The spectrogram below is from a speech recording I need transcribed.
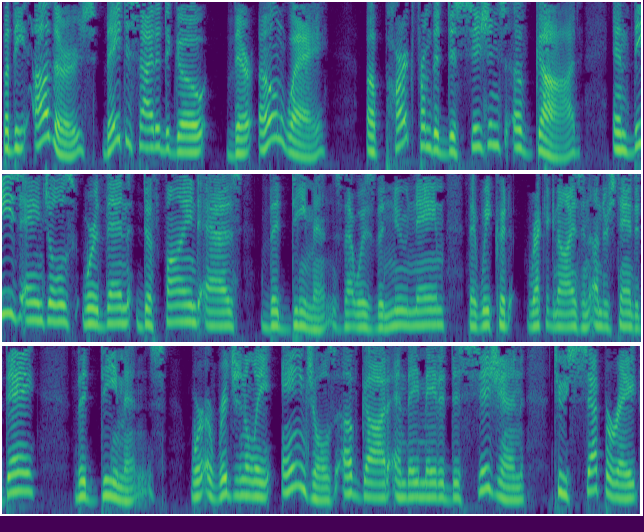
but the others, they decided to go their own way apart from the decisions of God, and these angels were then defined as the demons. That was the new name that we could recognize and understand today. The demons were originally angels of God and they made a decision to separate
